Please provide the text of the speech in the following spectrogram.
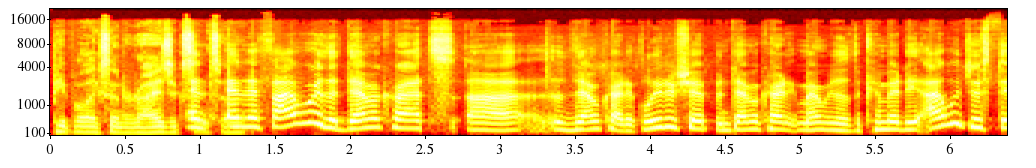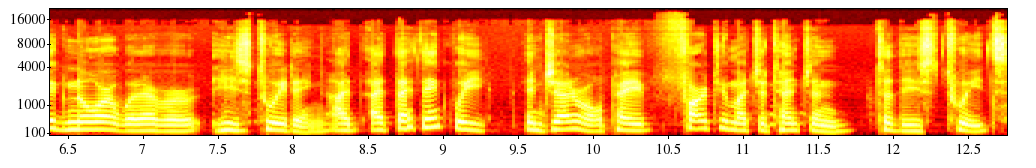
people like senator isakson and, so. and if i were the democrats uh, the democratic leadership and democratic members of the committee i would just ignore whatever he's tweeting i, I, I think we in general pay far too much attention to these tweets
